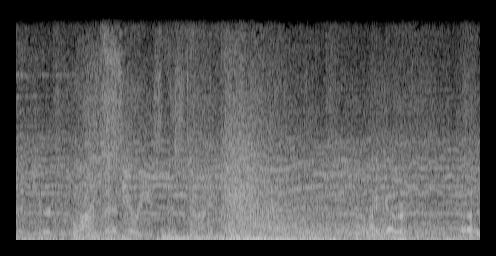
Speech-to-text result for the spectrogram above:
The jerk blocked it. Serious this time. I got rid of the bug.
